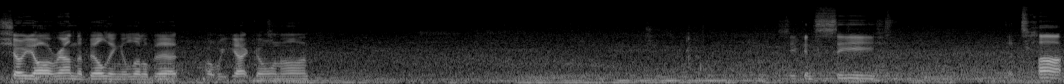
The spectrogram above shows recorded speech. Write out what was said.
Show y'all around the building a little bit, what we got going on. So you can see top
